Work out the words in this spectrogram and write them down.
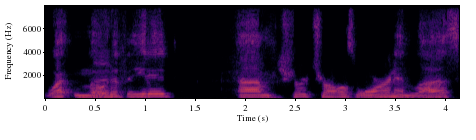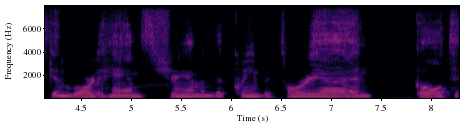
what motivated um, Sir Charles Warren and Lusk and Lord Hallsham and the Queen Victoria and Gull to,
